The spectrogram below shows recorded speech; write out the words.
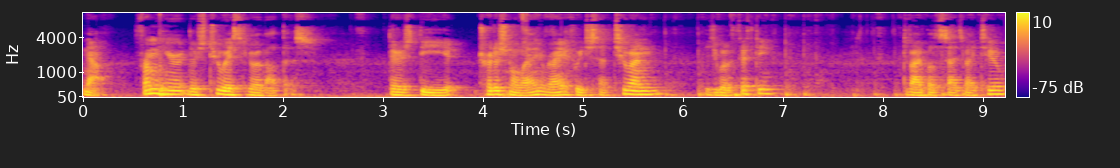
Now, from here, there's two ways to go about this. There's the traditional way, right? If we just have 2n is equal to 50, divide both sides by 2,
